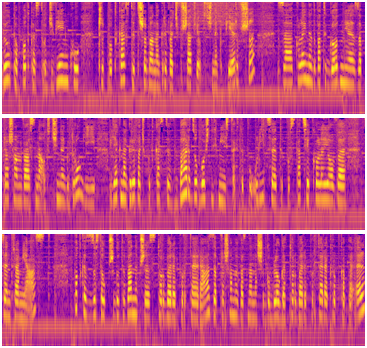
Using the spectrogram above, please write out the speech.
Był to podcast o dźwięku. Czy podcasty trzeba nagrywać w szafie? Odcinek pierwszy. Za kolejne dwa tygodnie zapraszam Was na odcinek drugi, jak nagrywać podcasty w bardzo głośnych miejscach, typu ulice, typu stacje kolejowe, centra miast. Podcast został przygotowany przez Torbę Reportera. Zapraszamy Was na naszego bloga torbareportera.pl,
